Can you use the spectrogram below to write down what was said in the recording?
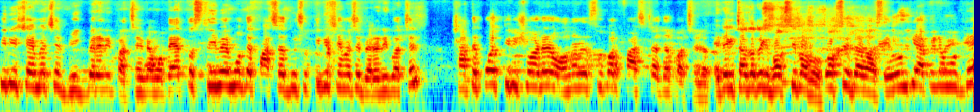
তিরিশ এমএচ এর বিগ ব্যাটারি পাচ্ছেন এটার মধ্যে। এত স্লিমের মধ্যে পাঁচ হাজার দুইশো তিরিশ এমএচ এর ব্যাটারি পাচ্ছেন। সাথে পঁয়ত্রিশ ওয়ার্ডের অনারের সুপার ফাস্ট চার্জার পাচ্ছেন এটা কি চার্জারটা কি বক্সই পাবো? বক্সে দেওয়া আছে। এবং কি আপনি এটার মধ্যে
